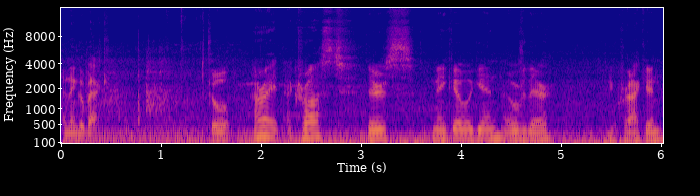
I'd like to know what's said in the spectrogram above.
and then go back. Cool. All right, I crossed. There's Mako again over there, and Kraken,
